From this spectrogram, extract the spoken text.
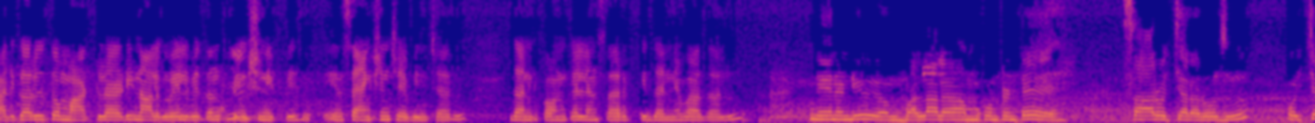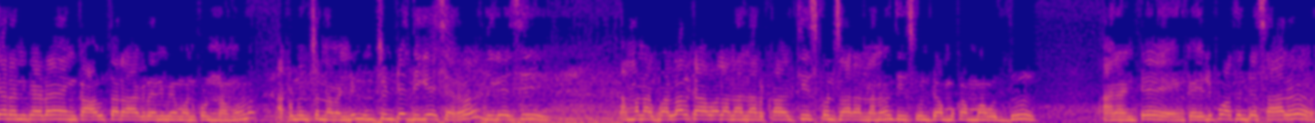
అధికారులతో మాట్లాడి నాలుగు వేలు వితంతు పెన్షన్ ఇప్పి శాంక్షన్ చేపించారు. దానికి పవన్ కళ్యాణ్ సార్కి ధన్యవాదాలు. నేనండి బళ్ళాల అమ్ముకుంటుంటే సార్ వచ్చారు ఆ రోజు. వచ్చారని కాడ ఇంకా ఆగుతారు ఆగరని మేము అనుకుంటున్నాము. అక్కడ నుంచున్నామండి. నుంచుంటే దిగేశారు. దిగేసి అమ్మ నాకు బళ్ళాలు కావాలని అన్నారు. "కా- తీసుకోండి సార్ అన్నాను. తీసుకుంటే అమ్ముకమ్మ వద్దు అని అంటే ఇంకా వెళ్ళిపోతుంటే సారు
